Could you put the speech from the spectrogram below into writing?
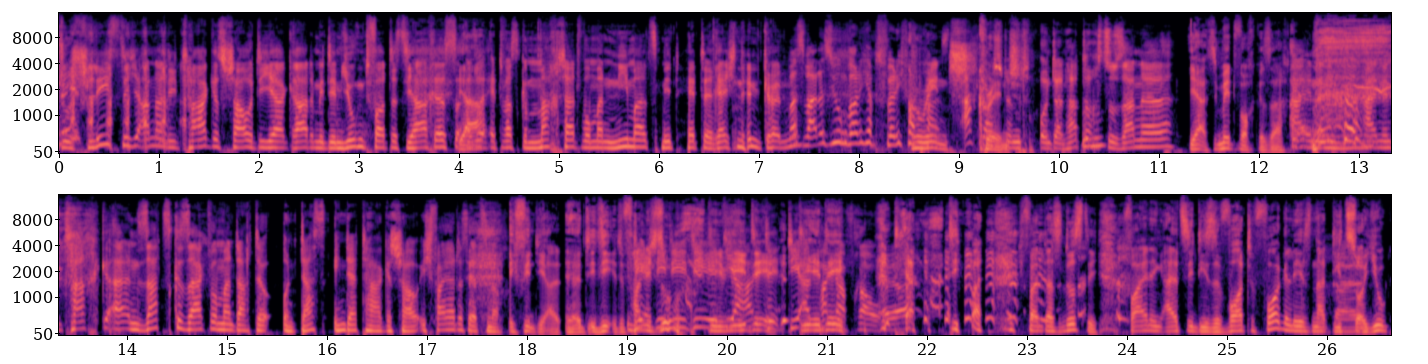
Du schließt dich an an die Tagesschau, die ja gerade mit dem Jugendwort des Jahres Ja. also etwas gemacht hat, wo man niemals mit hätte rechnen können. Was war das Jugendwort? Ich hab's völlig verpasst. Cringe. Ach, ja, Cringe. stimmt. Und dann hat doch Susanne Ja, ist Mittwoch gesagt. einen, einen Tag, einen Satz gesagt, wo man dachte, und das in der Tagesschau. Ich feiere das jetzt noch. Ich finde die, äh, die, die, die fand Die- ich die- super. die- die- die- Idee, die- die Alpaka-Frau, ja. die fand, ich fand das lustig. Vor allen Dingen, als sie diese Worte vorgelesen hat, die zur Jugend,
